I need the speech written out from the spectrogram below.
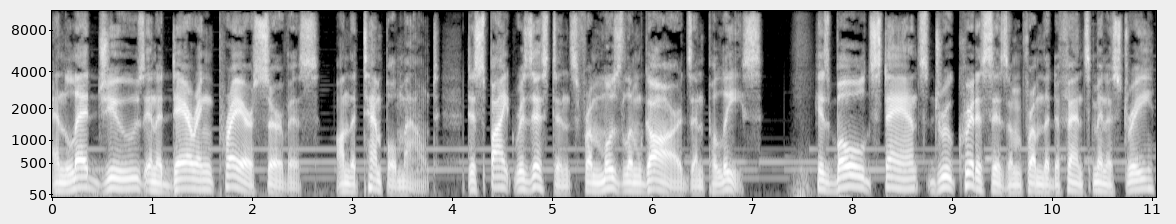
and led Jews in a daring prayer service on the Temple Mount, despite resistance from Muslim guards and police. His bold stance drew criticism from the defense ministry,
